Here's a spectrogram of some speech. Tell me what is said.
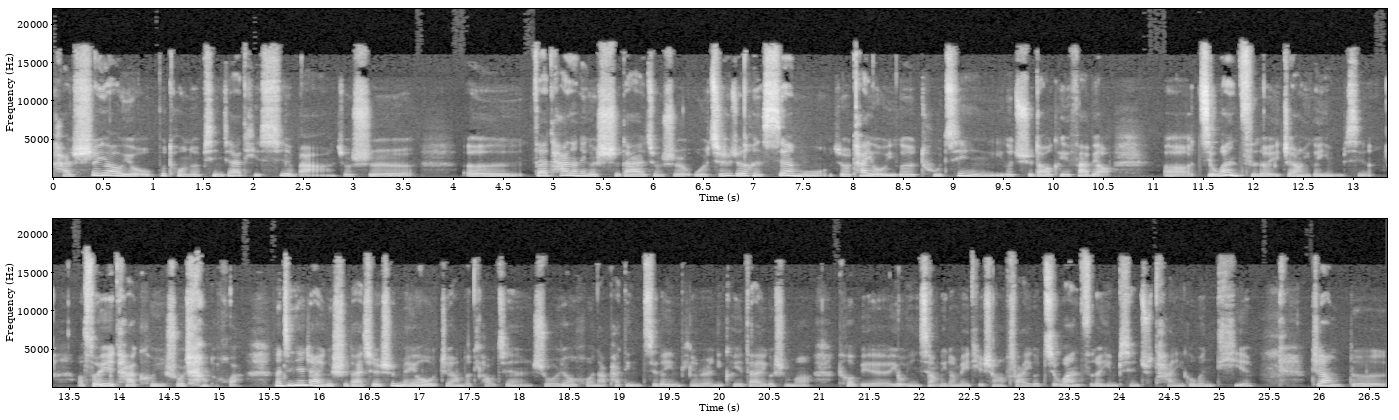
还是要有不同的评价体系吧。就是，呃，在他的那个时代，就是我其实觉得很羡慕，就是他有一个途径、一个渠道可以发表，呃，几万字的这样一个影评。所以他可以说这样的话。那今天这样一个时代，其实是没有这样的条件，说任何哪怕顶级的影评人，你可以在一个什么特别有影响力的媒体上发一个几万字的影评去谈一个问题，这样的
